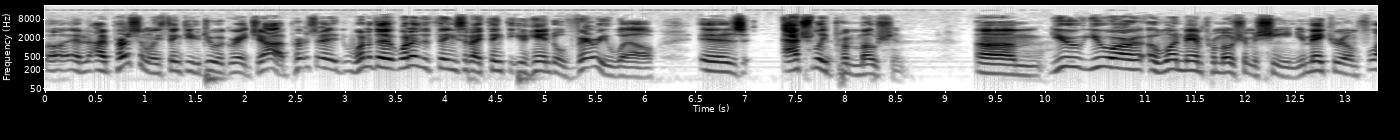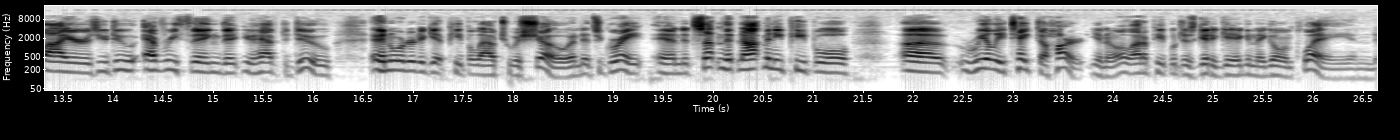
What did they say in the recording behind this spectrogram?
Well, and I personally think that you do a great job. Personally, one of the one of the things that I think that you handle very well is actually promotion. Um, you you are a one man promotion machine. You make your own flyers. You do everything that you have to do in order to get people out to a show, and it's great. And it's something that not many people uh, really take to heart. You know, a lot of people just get a gig and they go and play, and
